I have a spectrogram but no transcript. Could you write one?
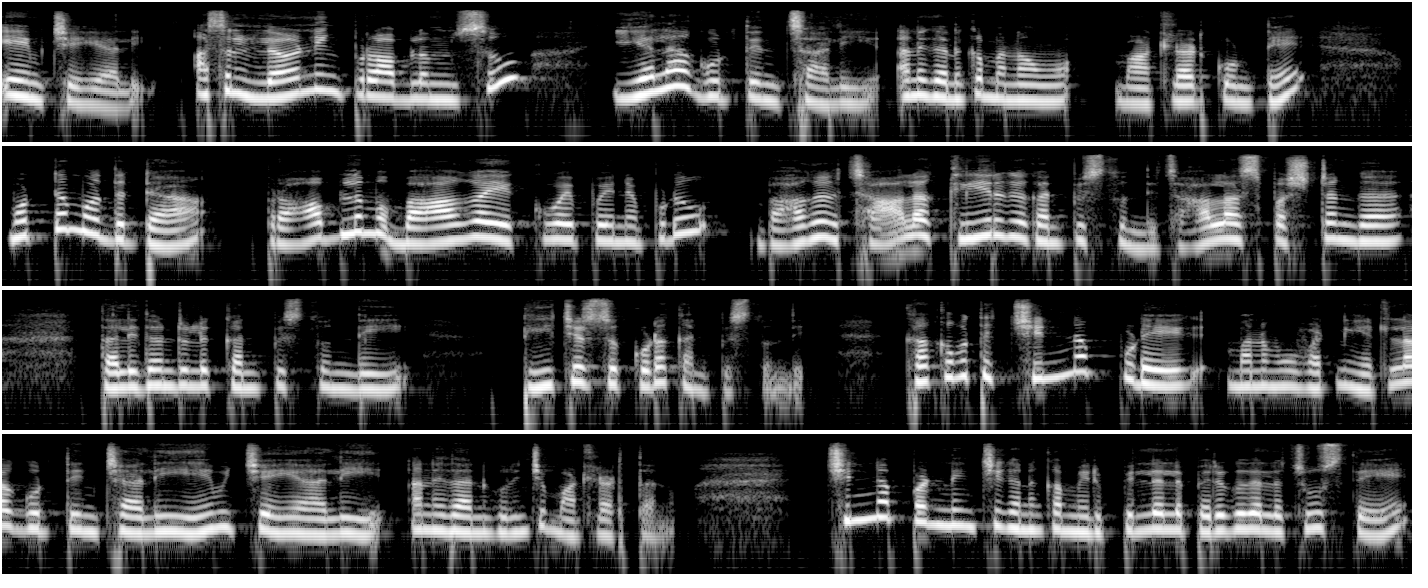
ఏం చేయాలి? అసలు లెర్నింగ్ ప్రాబ్లమ్స్ ఎలా గుర్తించాలి? అని గనక మనం మాట్లాడుకుంటే మొట్టమొదట ప్రాబ్లమ్ బాగా ఎక్కువైపోయినప్పుడు బాగా చాలా క్లియర్గా కనిపిస్తుంది. చాలా స్పష్టంగా తల్లిదండ్రులకు కనిపిస్తుంది. టీచర్స్కి కూడా కనిపిస్తుంది. కాకపోతే చిన్నప్పుడే మనము వాటిని ఎట్లా గుర్తించాలి? ఏమి చేయాలి? అనే దాని గురించి మాట్లాడతాను. చిన్నప్పటి నుంచి కనుక మీరు పిల్లల పెరుగుదల చూస్తే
